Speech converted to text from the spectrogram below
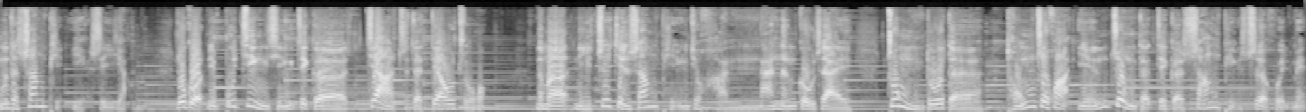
们的商品也是一样。如果你不进行这个价值的雕琢，那么你这件商品就很难能够在众多的同质化严重的这个商品社会里面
